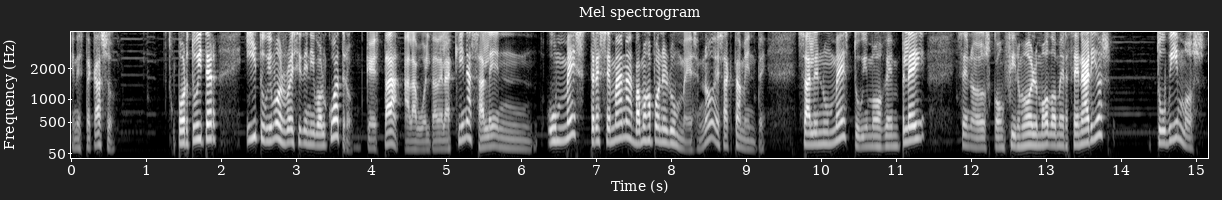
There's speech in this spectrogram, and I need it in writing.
en este caso, por Twitter y tuvimos Resident Evil 4, que está a la vuelta de la esquina, sale en un mes, tres semanas, vamos a poner un mes, ¿no? Exactamente. Sale en un mes, tuvimos gameplay, se nos confirmó el modo mercenarios, tuvimos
